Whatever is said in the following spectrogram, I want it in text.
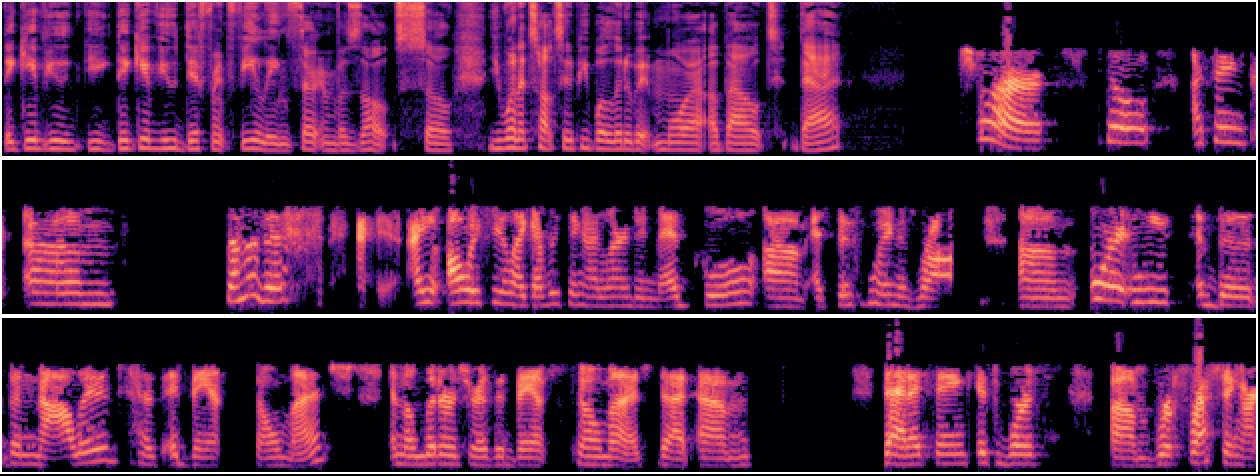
They give you, they give you different feelings, certain results. So, you want to talk to the people a little bit more about that? Sure. So, I think um, some of the I always feel like everything I learned in med school um, at this point is wrong, um, or at least the the knowledge has advanced so much and the literature has advanced so much that um, that I think it's worth um, refreshing our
